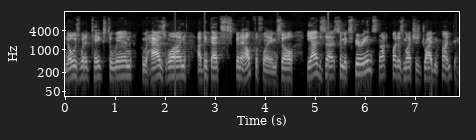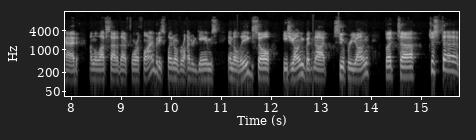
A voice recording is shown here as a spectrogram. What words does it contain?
knows what it takes to win, who has won, I think that's going to help the Flames. So he adds uh, some experience, not quite as much as Dryden Hunt had on the left side of that fourth line, but he's played over 100 games in the league. So he's young, but not super young. But uh, just uh,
